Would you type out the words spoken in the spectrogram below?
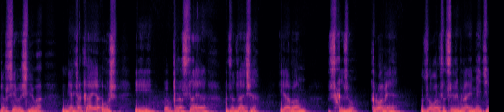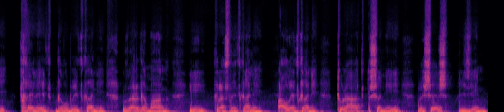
до Всевышнего. Не такая уж и простая задача я вам скажу. Кроме золота, серебра и меди, тхелет, голубые ткани, варгаман и красные ткани, алые ткани, турат шани, вешеш, зим.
